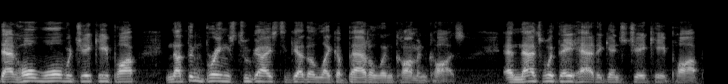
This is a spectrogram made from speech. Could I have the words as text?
That whole war with J.K. Pop, nothing brings two guys together like a battle in common cause, and that's what they had against J.K. Pop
